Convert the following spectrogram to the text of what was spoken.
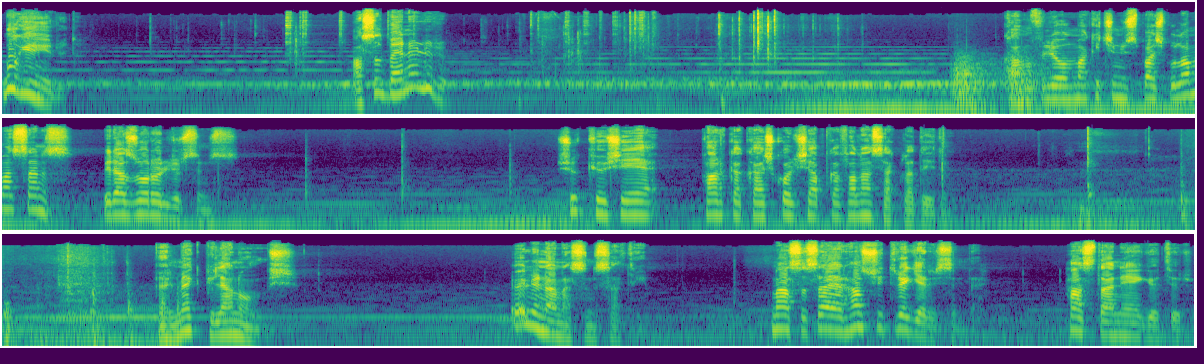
bugün yürüdü. Asıl ben ölürüm. Kamufle olmak için üst baş bulamazsanız biraz zor ölürsünüz. Şu köşeye parka kaşkol şapka falan sakladıydım. Ölmek plan olmuş. Ölün anasını satayım. Nasılsa Erhan sütre gerisinde. Hastaneye götür,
